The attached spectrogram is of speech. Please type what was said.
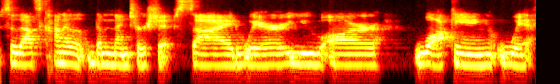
So that's kind of the mentorship side where you are walking with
